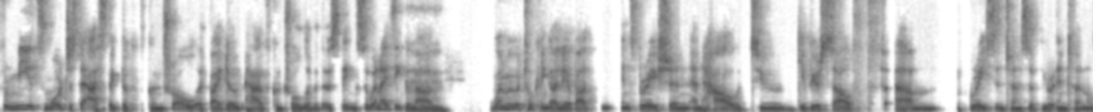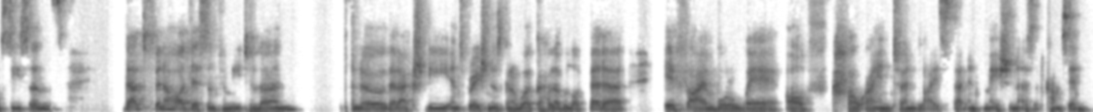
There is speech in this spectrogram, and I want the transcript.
for me it's more just the aspect of control if I don't have control over those things. So when I think about Mm. when we were talking earlier about inspiration and how to give yourself um, grace in terms of your internal seasons, that's been a hard lesson for me to learn. To know that actually inspiration is going to work a hell of a lot better if I'm more aware of how I internalize that information as it comes in.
